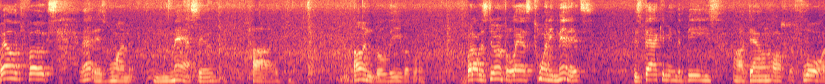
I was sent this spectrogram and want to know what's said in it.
Well, folks, that is one massive hive. Unbelievable. What I was doing for the last 20 minutes is vacuuming the bees uh, down off the floor.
